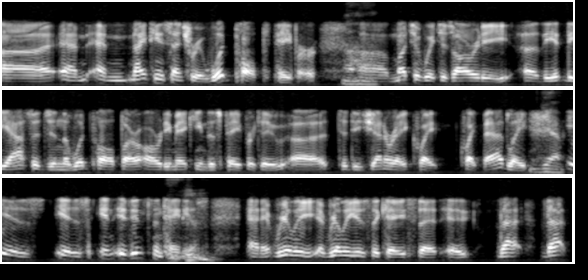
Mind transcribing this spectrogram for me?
uh, and and 19th century wood pulp paper, Uh-huh. uh, much of which is already uh, the the acids in the wood pulp are already making this paper to uh, to degenerate quite quite badly. Yeah. Is is is instantaneous, and it really it really is the case that it, that that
